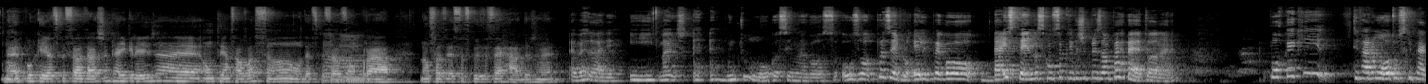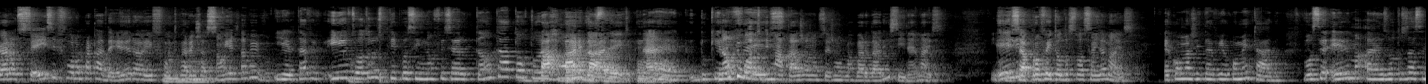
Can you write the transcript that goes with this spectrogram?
Né? Porque as pessoas acham que a igreja é onde tem a salvação, onde as pessoas vão pra não fazer essas coisas erradas, né? É verdade. E, mas é, é muito louco assim o negócio. Usou, por exemplo, ele pegou 10 penas consecutivas de prisão perpétua, né? Por que, que tiveram outros que pegaram seis e foram pra cadeira e foram, tiveram injeção e ele tá vivo? E ele tá vivo. E os outros, tipo assim, não fizeram tanta tortura. Barbaridade, né? É, do que não ele que o ato fez. de matar já não seja uma barbaridade em si, né? Mas enfim, Ele- se aproveitou da situação ainda mais. É como a gente havia comentado. Você, ele, os outros assim,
